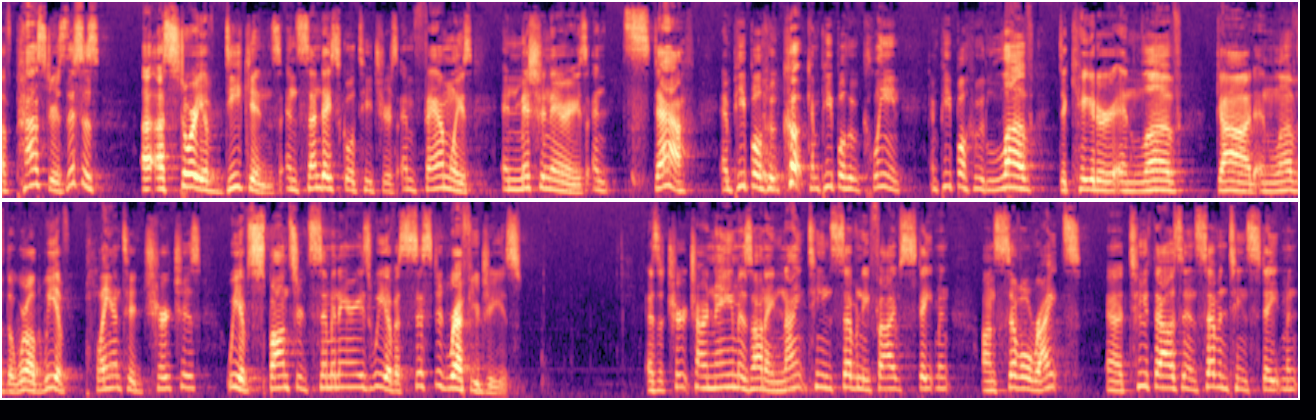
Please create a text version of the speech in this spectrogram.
of pastors, this is a, story of deacons and Sunday school teachers and families and missionaries and staff and people who cook and people who clean and people who love Decatur and love God and love the world. We have planted churches, we have sponsored seminaries, we have assisted refugees. As a church, our name is on a 1975 statement on civil rights and a 2017 statement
